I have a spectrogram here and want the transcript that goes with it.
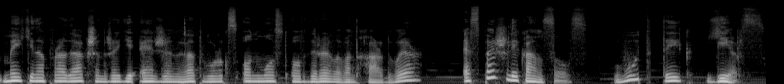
Making a production-ready engine that works on most of the relevant hardware, especially consoles, would take years.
